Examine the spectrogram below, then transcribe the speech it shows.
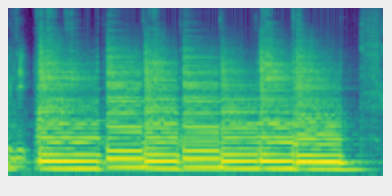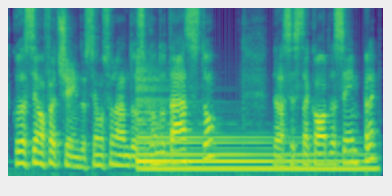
Quindi cosa stiamo facendo? Stiamo suonando il secondo tasto della stessa corda sempre,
